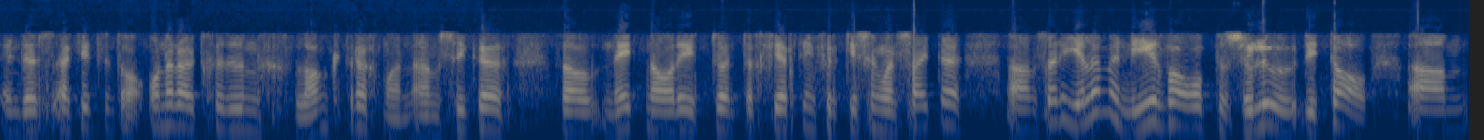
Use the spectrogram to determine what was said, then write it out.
en dis ek het dit onderhoud gedoen lank terug man. Um seker wel net na die 2014 verkiesing want sy het 'n um sy het die hele manier waarop Zulu die taal um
